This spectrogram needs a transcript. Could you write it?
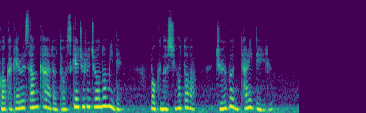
5×3 カードとスケジュール上のみで僕の仕事は十分足りている。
